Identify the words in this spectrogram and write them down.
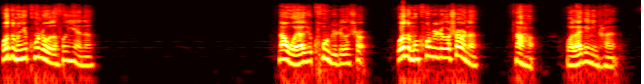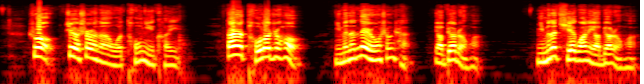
我怎么去控制我的风险呢？那我要去控制这个事儿，我怎么控制这个事儿呢？那好，我来跟你谈，说这个事儿呢，我投你可以，但是投了之后，你们的内容生产要标准化，你们的企业管理要标准化，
